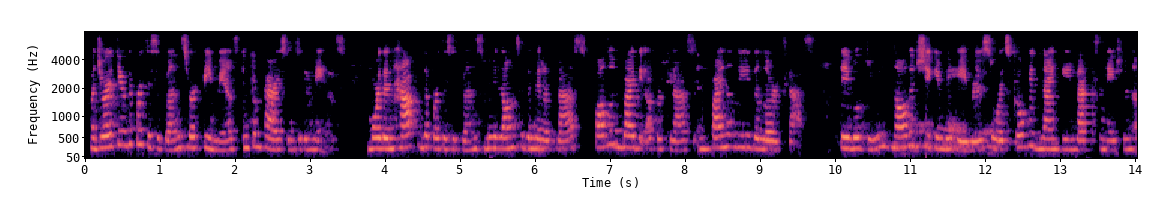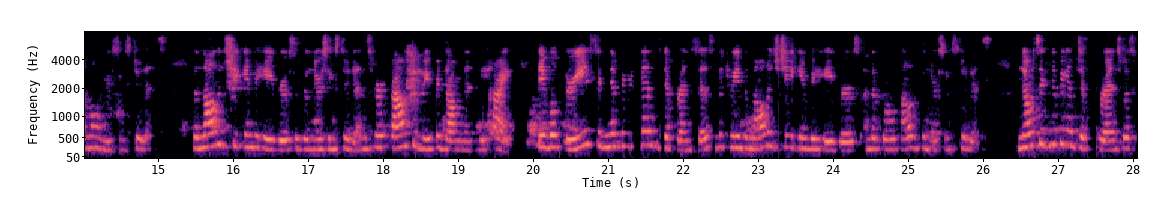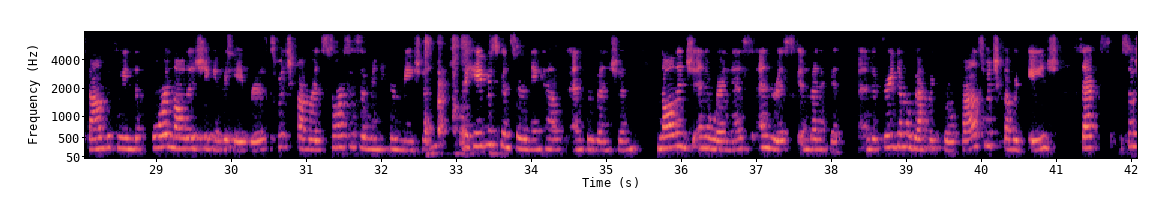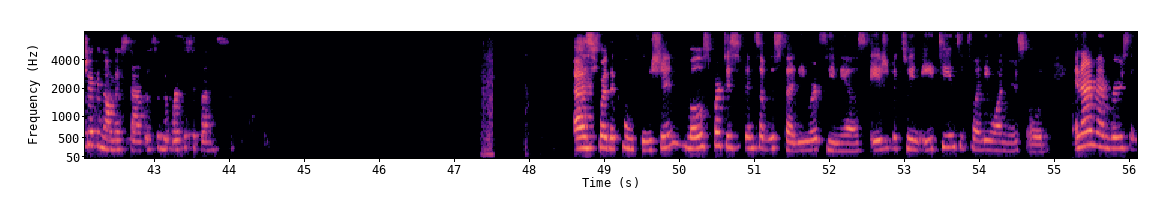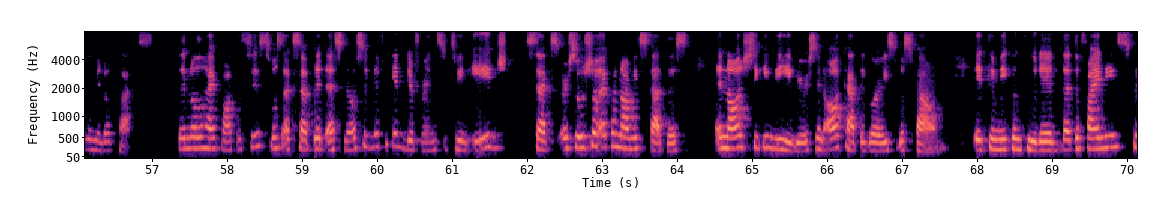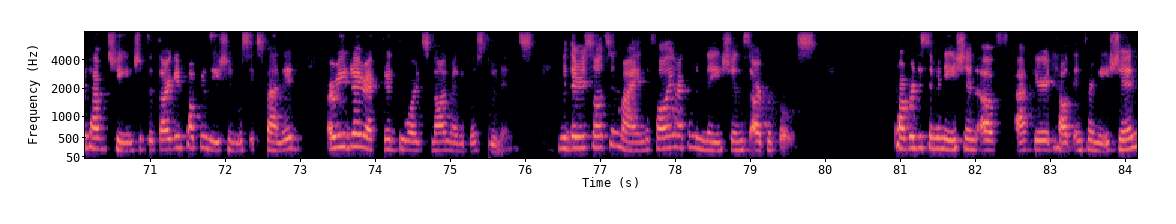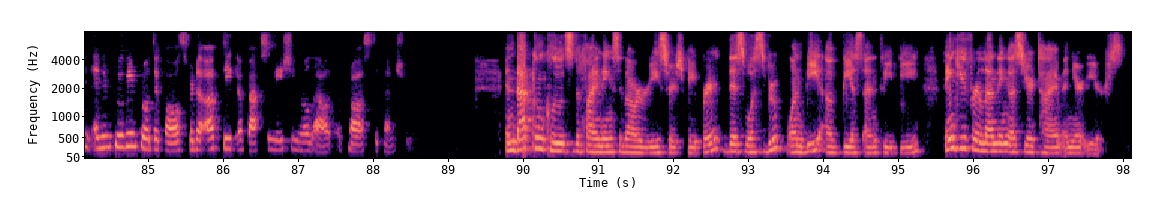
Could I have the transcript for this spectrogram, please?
Majority of the participants were females in comparison to the males. More than half of the participants belong to the middle class, followed by the upper class, and finally the lower class. Table 2, Knowledge-Seeking Behaviors Towards COVID-19 Vaccination Among Nursing Students. The knowledge-seeking behaviors of the nursing students were found to be predominantly high. Table 3, Significant Differences Between the Knowledge-Seeking Behaviors and the Profile of the Nursing Students. No significant difference was found between the four knowledge-seeking behaviors, which covered sources of information, behaviors concerning health and prevention, knowledge and awareness, and risk and benefit, and the three demographic profiles, which covered age, sex, socioeconomic status of the participants. As for the conclusion, most participants of the study were females aged between 18 to 21 years old and are members of the middle class. The null hypothesis was accepted as no significant difference between age, sex, or socioeconomic status and knowledge-seeking behaviors in all categories was found. It can be concluded that the findings could have changed if the target population was expanded or redirected towards non-medical students. With the results in mind, the following recommendations are proposed proper dissemination of accurate health information, and improving protocols for the update of vaccination rollout across the country. And that concludes the findings of our research paper. This was Group 1B of BSN 3B. Thank you for lending us your time and your ears.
